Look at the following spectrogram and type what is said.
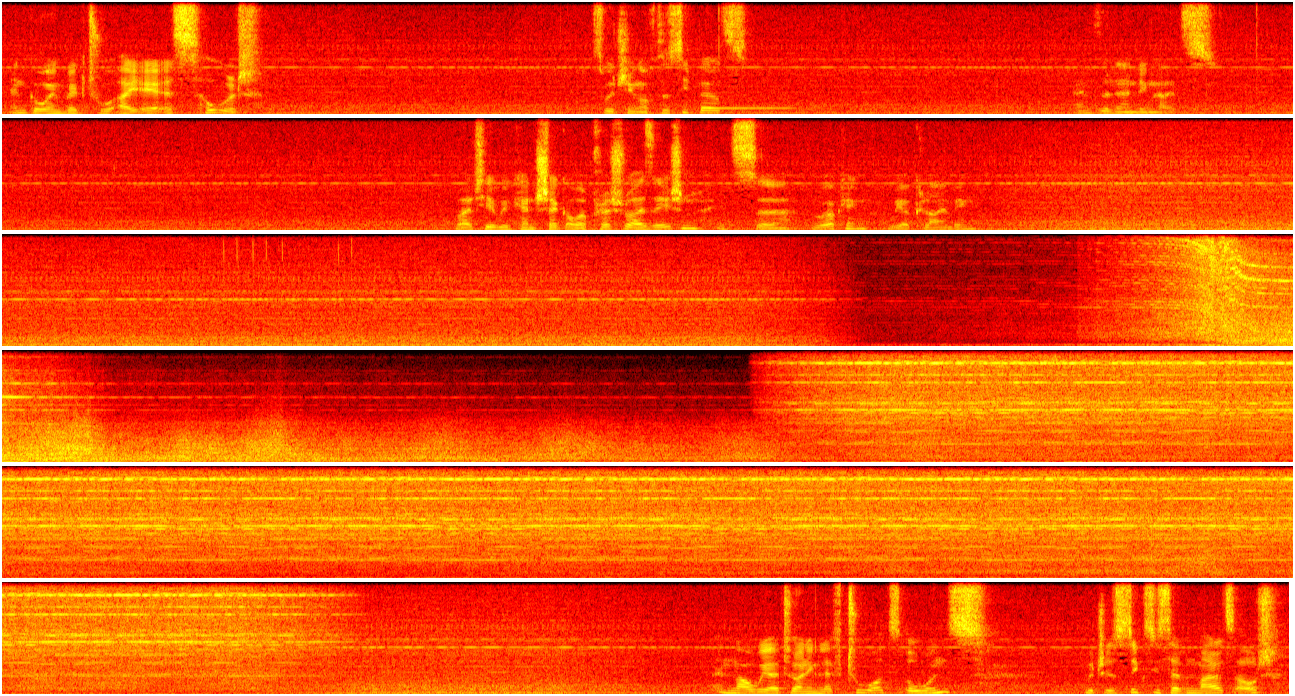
And going back to IAS hold switching off the seatbelts and the landing lights. Right here we can check our pressurization, it's uh, working, we are climbing. Now we are turning left towards OWENZ, which is 67 miles out.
